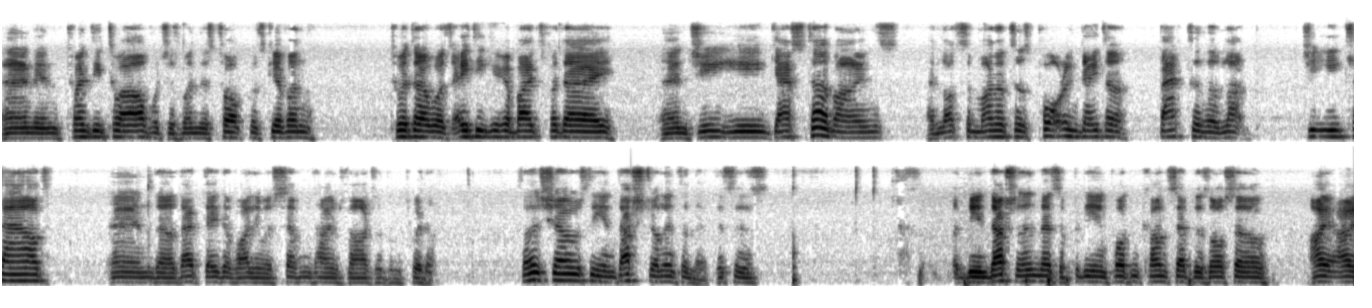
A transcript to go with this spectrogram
And in 2012, which is when this talk was given, Twitter was 80 gigabytes per day, and GE gas turbines had lots of monitors pouring data back to the GE cloud, and uh, that data volume is seven times larger than Twitter. So this shows the industrial internet. This is the industrial internet is a pretty important concept. There's also IIoT,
